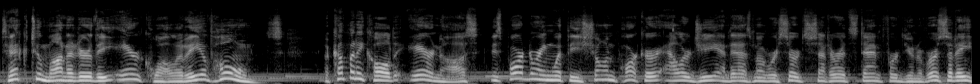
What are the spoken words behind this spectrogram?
Tech to monitor the air quality of homes. A company called AerNos is partnering with the Sean Parker Allergy and Asthma Research Center at Stanford University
